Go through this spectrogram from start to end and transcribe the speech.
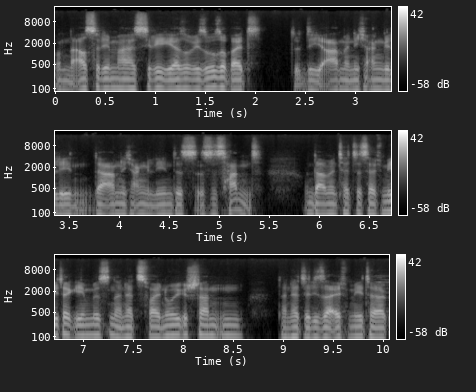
und außerdem heißt die Regel ja sowieso, sobald die Arme nicht angelehnt, der Arm nicht angelehnt ist, ist es Hand. Und damit hätte es Elfmeter geben müssen, dann hätte es 2-0 gestanden, dann hätte dieser Elfmeter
